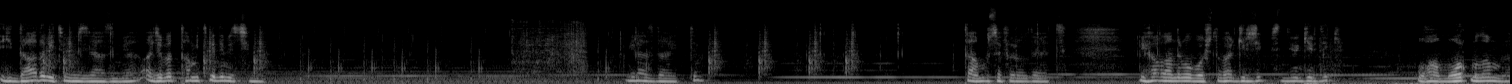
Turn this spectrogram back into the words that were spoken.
İyi, daha da bitmemiz lazım ya. Acaba tam bitmediğimiz için mi? Biraz daha ittim. Tamam bu sefer oldu evet. Bir havalandırma boşluğu var. Girecek misin diyor. Girdik. Oha morg mu lan bura?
